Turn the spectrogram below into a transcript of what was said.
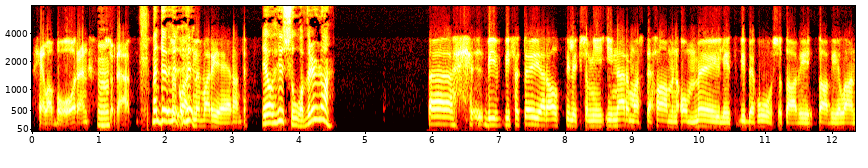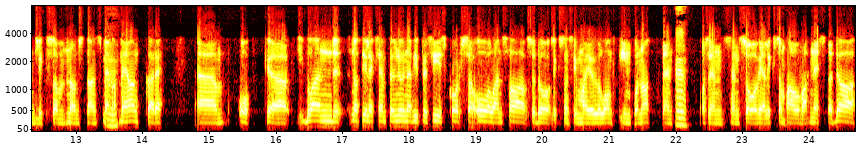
hela våren. Sådär. Men du, hur, hur, varierande. ja, hur sover du då? Eh, vi, vi förtöjer alltid liksom i, i närmaste hamn om möjligt. Vid behov så tar vi, tar vi i land liksom någonstans med, Mm. med ankare. Ehm, och eh, ibland, nå, till exempel nu när vi precis korsar Ålands hav så då liksom simmar jag ju långt in på natten Mm. och sen, sen sover jag liksom halva nästa dag.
